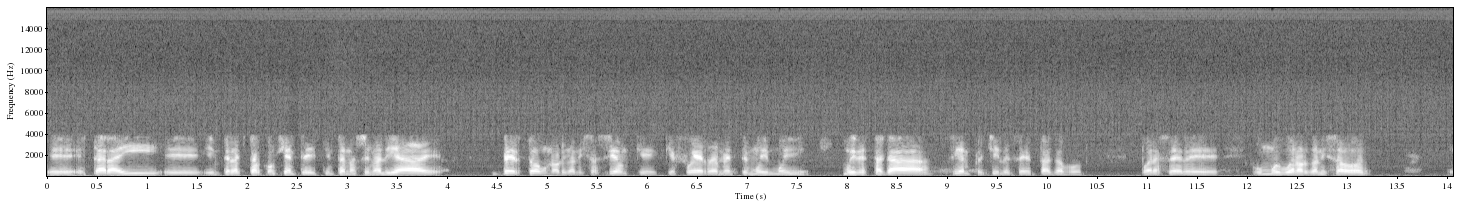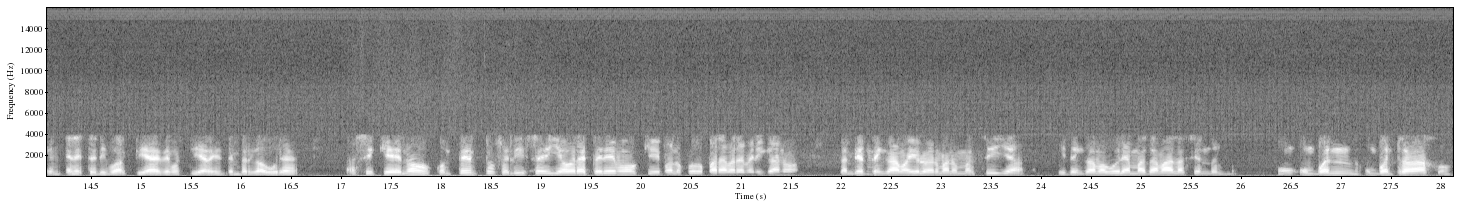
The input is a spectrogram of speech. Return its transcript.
Eh, estar ahí, eh, interactuar con gente de distintas nacionalidades, ver toda una organización que, que fue realmente muy, muy, muy destacada. Siempre Chile se destaca por, por ser eh, un muy buen organizador en, este tipo de actividades deportivas de envergadura Así que no, contentos, felices y ahora esperemos que para los Juegos Panamericanos también tengamos ahí los hermanos Mancilla y tengamos a William Matamal haciendo un, buen un buen trabajo.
